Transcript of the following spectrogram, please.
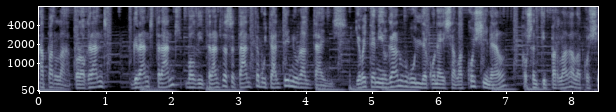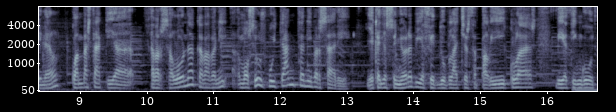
a parlar, però grans grans trans vol dir trans de 70, 80 i 90 anys. Jo vaig tenir el gran orgull de conèixer la Coixinel, heu sentit parlar de la Coixinel? Quan va estar aquí a, a Barcelona, que va venir amb els seus 80 aniversari. I aquella senyora havia fet doblatges de pel·lícules, havia tingut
